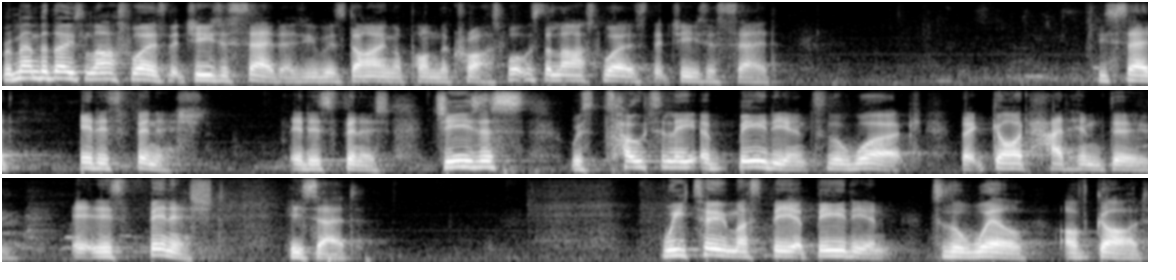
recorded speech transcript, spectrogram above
Remember those last words that Jesus said as he was dying upon the cross? What was the last words that Jesus said? He said, It is finished. It is finished. Jesus was totally obedient to the work that God had him do. It is finished, he said. We too must be obedient to the will of God.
